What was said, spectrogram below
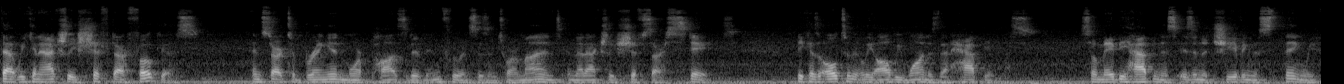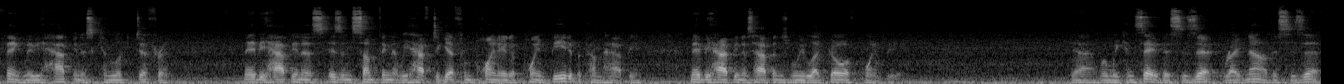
That we can actually shift our focus and start to bring in more positive influences into our minds, and that actually shifts our state. Because ultimately, all we want is that happiness so maybe happiness isn't achieving this thing we think. Maybe happiness can look different. Maybe happiness isn't something that we have to get from point A to point B to become happy. Maybe happiness happens when we let go of point B. Yeah, when we can say, this is it, right now, this is it.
